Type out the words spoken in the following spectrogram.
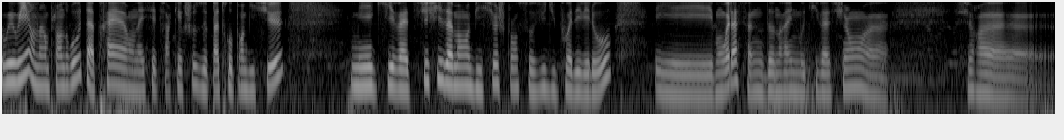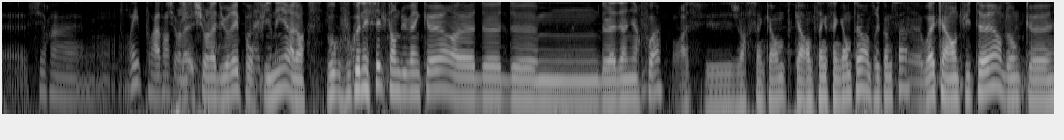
Oui, oui, on a un plan de route. Après, on a essayé de faire quelque chose de pas trop ambitieux, mais qui va être suffisamment ambitieux, je pense, au vu du poids des vélos. Et bon, voilà, ça nous donnera une motivation euh, sur, euh, sur un- oui, pour avancer. Sur la, sur la durée, Sur pour la finir. Alors, vous, vous connaissez le temps du vainqueur euh, de, de, de la dernière fois? Ouais, c'est genre 50, 45, 50 heures, un truc comme ça. Euh, Ouais, 48 heures. Donc, euh,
